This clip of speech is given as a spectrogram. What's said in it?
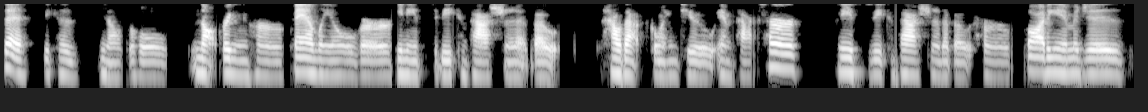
this because you know the whole not bringing her family over he needs to be compassionate about how that's going to impact her he needs to be compassionate about her body images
